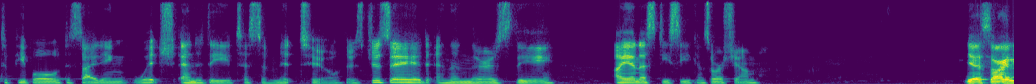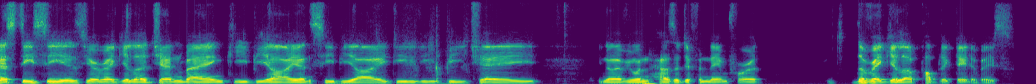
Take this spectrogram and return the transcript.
to people deciding which entity to submit to? There's GISAID, and then there's the INSDC consortium. Yes, INSDC is your regular GenBank, EBI, NCBI, DDBJ. You know, everyone has a different name for it. The regular public database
